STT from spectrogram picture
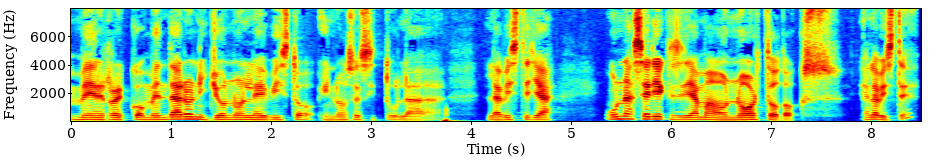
me recomendaron y yo no la he visto y no sé si tú la, la viste ya. Una serie que se llama Unorthodox. ¿Ya la viste?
